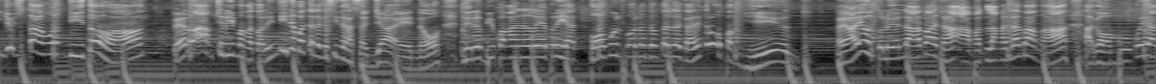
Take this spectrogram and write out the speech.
Injured Stamura dito, ha? Pero actually, mga tol, hindi naman talaga sinasadya eh, no? Nireview pa nga ng referee at common foul lang daw talaga ni Tropang Hield. Kaya yun, tuloy ang laban ha. Apat lang ang lamang ha. Agawang buko yan.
